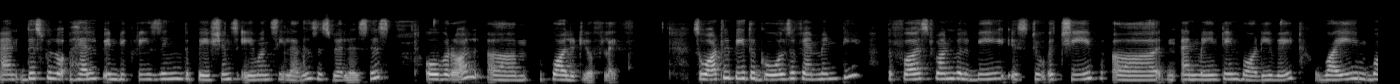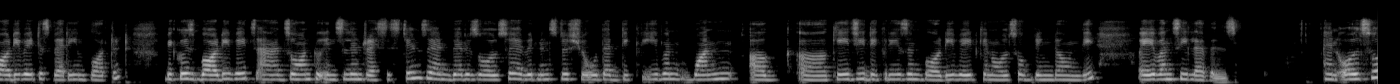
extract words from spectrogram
And this will help in decreasing the patient's A1C levels as well as his overall um, quality of life. So what will be the goals of MNT? The first one will be is to achieve uh, and maintain body weight. Why body weight is very important? Because body weight adds on to insulin resistance and there is also evidence to show that even one uh, uh, kg decrease in body weight can also bring down the A1C levels and also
